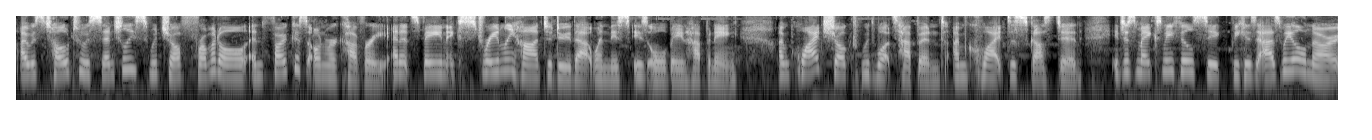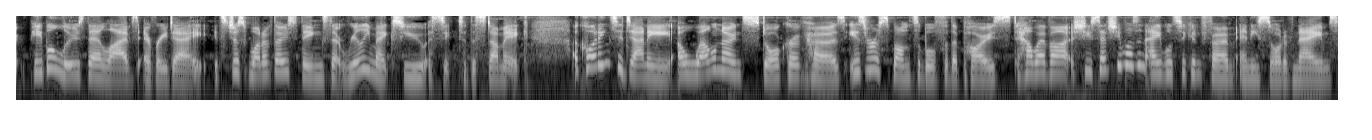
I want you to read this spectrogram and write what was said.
I was told to essentially switch off from it all and focus on recovery, and it's been extremely hard to do that when this is all been happening. I'm quite shocked with what's happened. I'm quite disgusted. It just makes me feel sick because, as we all know, people lose their lives every day. It's just one of those things that really makes you sick to the stomach. According to Dannii, a well known stalker of hers is responsible for the post. However, she said she wasn't able to confirm any sort of names.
